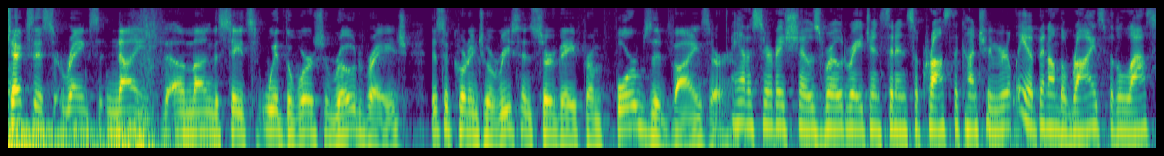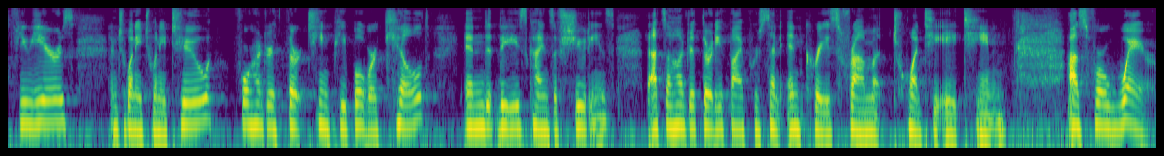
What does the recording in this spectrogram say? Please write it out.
Texas ranks ninth among the states with the worst road rage. This according to a recent survey from Forbes Advisor. Yeah, the survey shows road rage incidents across the country really have been on the rise for the last few years. In 2022, 413 people were killed in these kinds of shootings. That's a 135% increase from 2018. As for where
